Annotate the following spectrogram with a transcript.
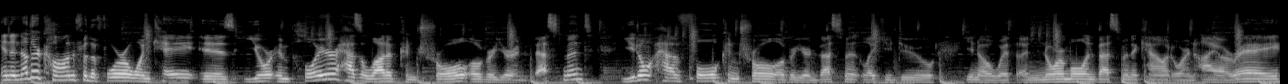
And another con for the 401k is your employer has a lot of control over your investment. You don't have full control over your investment like you do, you know, with a normal investment account or an IRA.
